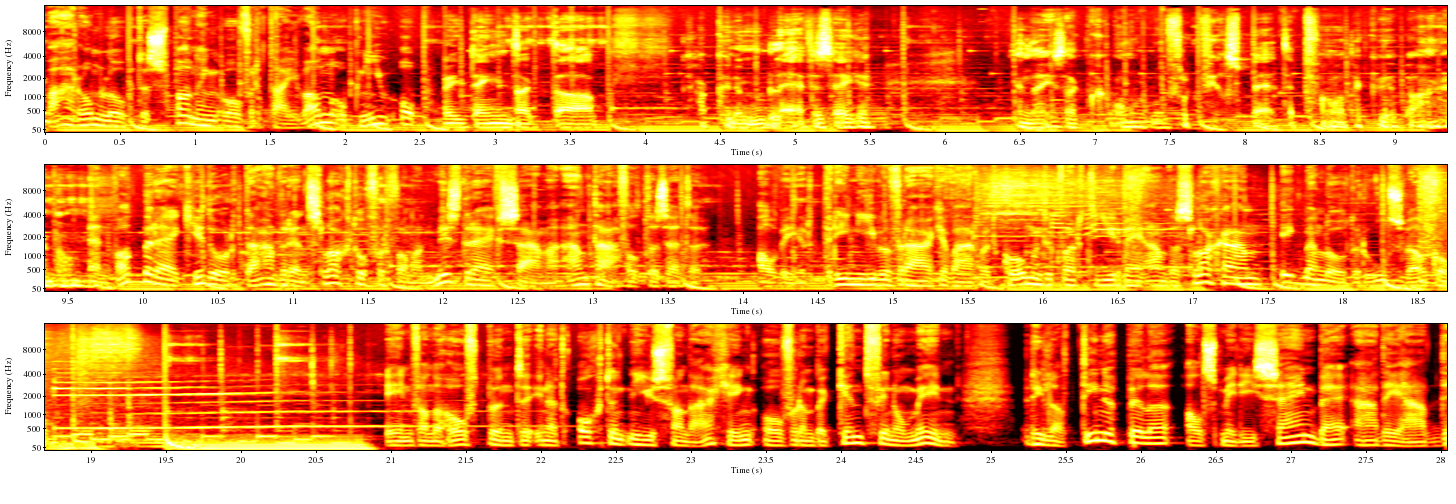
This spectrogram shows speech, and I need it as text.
Waarom loopt de spanning over Taiwan opnieuw op? Ik denk dat ik dat ga kunnen blijven zeggen. En dat is dat ik ongelooflijk veel spijt heb van wat ik u heb aangedaan. En wat bereik je door dader en slachtoffer van een misdrijf samen aan tafel te zetten? Alweer drie nieuwe vragen waar we het komende kwartier mee aan de slag gaan. Ik ben Lode Roels, welkom. Van de hoofdpunten in het ochtendnieuws vandaag ging over een bekend fenomeen: rilatinepillen als medicijn bij ADHD.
